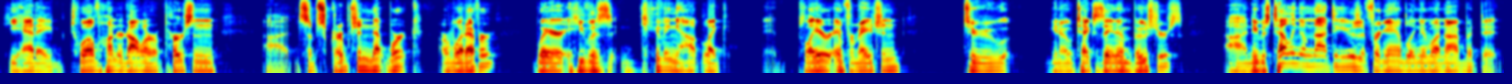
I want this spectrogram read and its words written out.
He had a $1,200 a person uh, subscription network or whatever, where he was giving out like player information to you know Texas A&M boosters, uh, and he was telling them not to use it for gambling and whatnot. But it,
